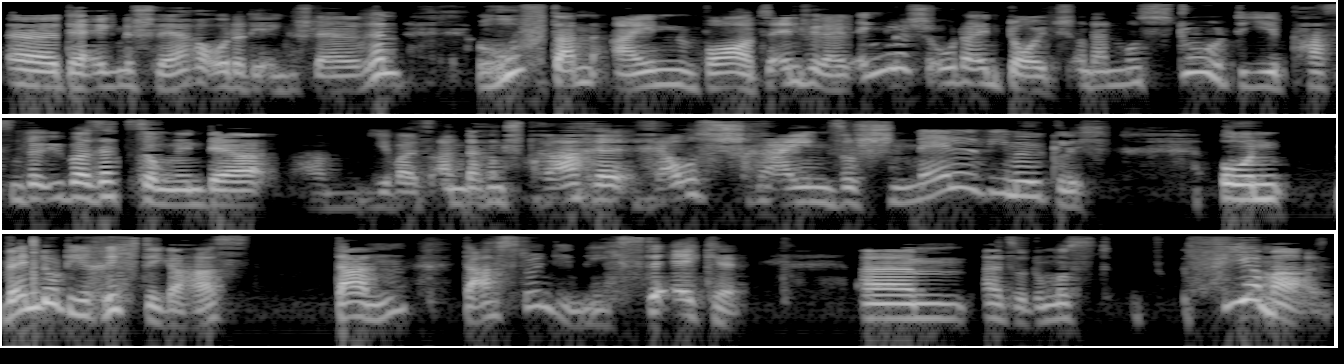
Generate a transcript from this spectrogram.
äh, der Englischlehrer oder die Englischlehrerin ruft dann ein Wort, entweder in Englisch oder in Deutsch. Und dann musst du die passende Übersetzung in der ähm, jeweils anderen Sprache rausschreien, so schnell wie möglich. Und wenn du die richtige hast, dann darfst du in die nächste Ecke. Ähm, also du musst viermal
